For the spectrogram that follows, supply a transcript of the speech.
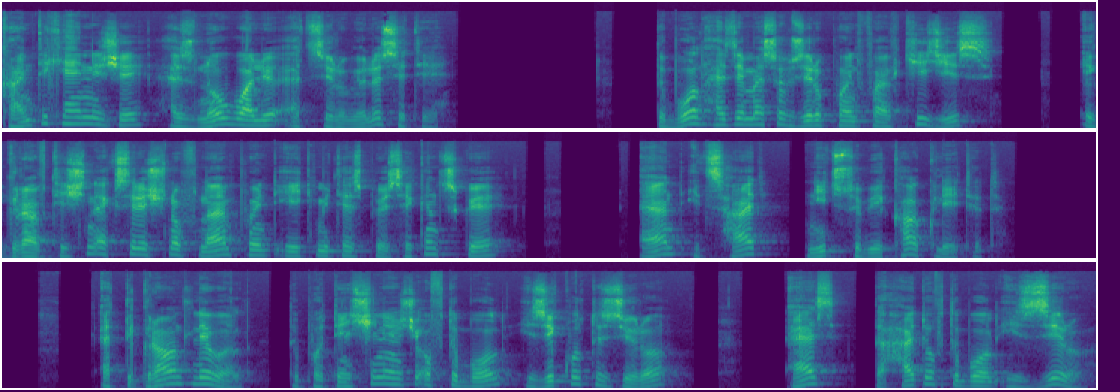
Kinetic energy has no value at zero velocity. The ball has a mass of 0.5 kgs, a gravitational acceleration of 9.8 meters per second square, and its height needs to be calculated. At the ground level, the potential energy of the ball is equal to zero as the height of the ball is zero.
